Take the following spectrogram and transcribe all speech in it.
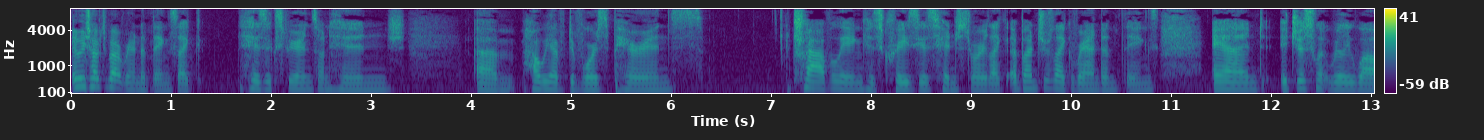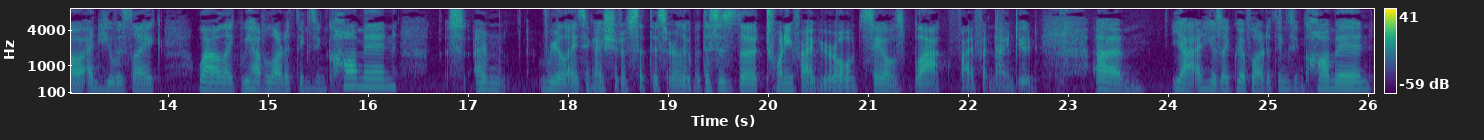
And we talked about random things like his experience on Hinge, um, how we have divorced parents, traveling, his craziest hinge story, like a bunch of like random things. And it just went really well. And he was like, wow, like we have a lot of things in common. I'm realizing I should have said this earlier, but this is the 25 year old sales black, five foot nine dude. Um, yeah. And he was like, we have a lot of things in common.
